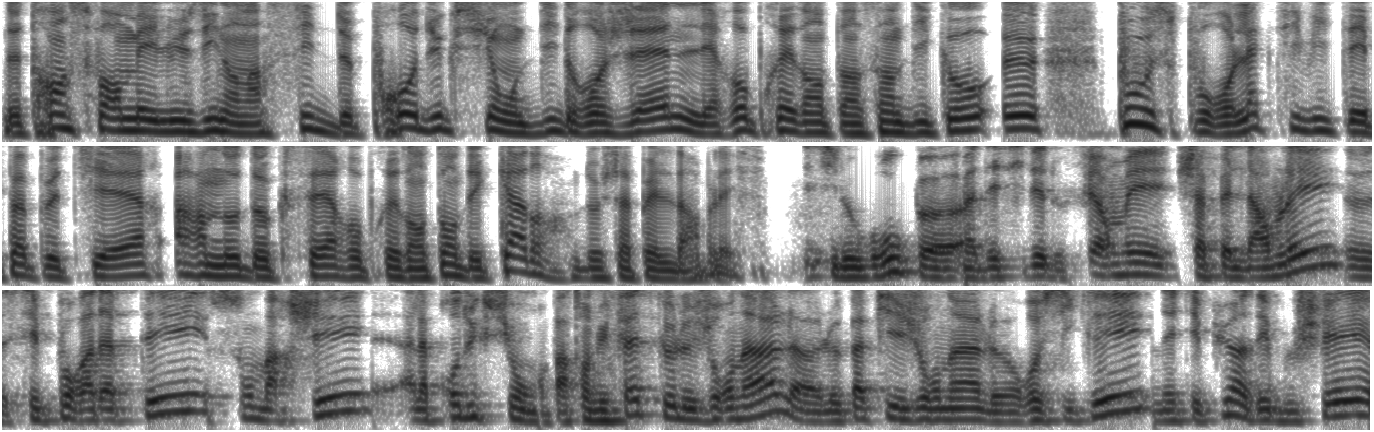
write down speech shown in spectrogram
de transformer l'usine en un site de production d'hydrogène. Les représentants syndicaux, eux, poussent pour l'activité papetière. Arnaud Doxer, représentant des cadres de Chapelle d'Arblay. Si le groupe a décidé de fermer Chapelle d'Arblay, c'est pour adapter son marché à la production, en partant du fait que le journal, le papier journal recyclé, n'était plus un débouché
